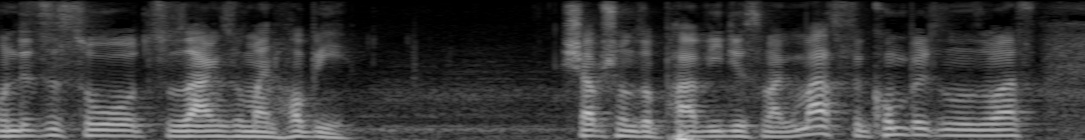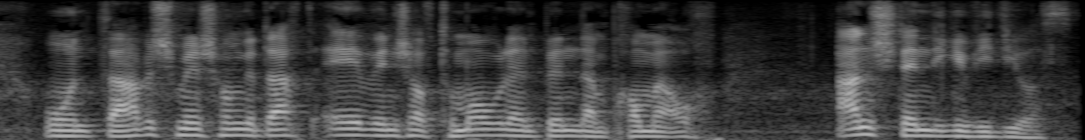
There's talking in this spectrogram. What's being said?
Und das ist sozusagen so mein Hobby. Ich habe schon so ein paar Videos mal gemacht für Kumpels und sowas. Und da habe ich mir schon gedacht, ey, wenn ich auf Tomorrowland bin, dann brauchen wir auch anständige Videos.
